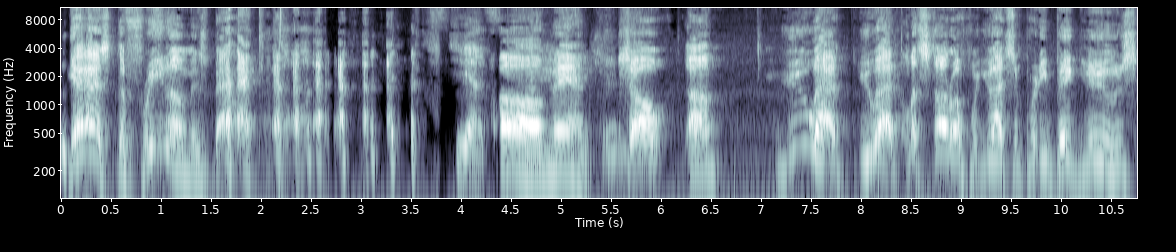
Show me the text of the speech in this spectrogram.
Yes, the freedom is back. yes. Oh man. So um, you had you had let's start off with you had some pretty big news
